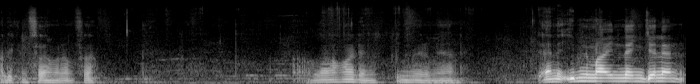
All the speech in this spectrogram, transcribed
Aleyküm selam rahmetullah. Allahu alem. Bilmiyorum yani. Yani İbn-i Ma'in'den gelen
